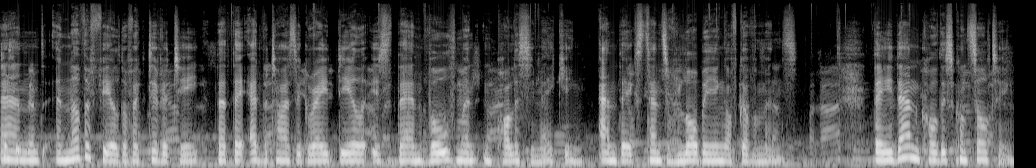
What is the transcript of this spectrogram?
And another field of activity that they advertise a great deal is their involvement in policymaking and the extensive lobbying of governments. They then call this consulting,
